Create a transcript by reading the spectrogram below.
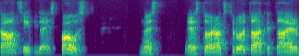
kādas idejas paust? Nu, es, es to raksturoju tā, ka tā ir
